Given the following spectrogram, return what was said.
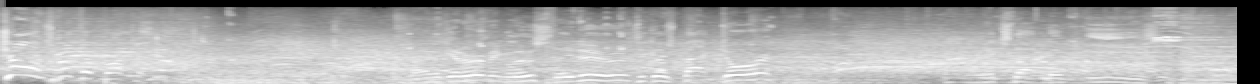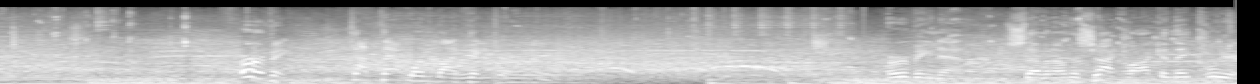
Jones with the bucket. Trying to get Irving loose. They do as he goes back door. Makes that look easy. Irving got that one by Victor. Irving now. Seven on the shot clock and they clear.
